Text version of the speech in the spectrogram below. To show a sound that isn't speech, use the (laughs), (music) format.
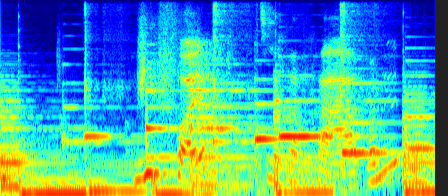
wie folgt zu verfahren.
